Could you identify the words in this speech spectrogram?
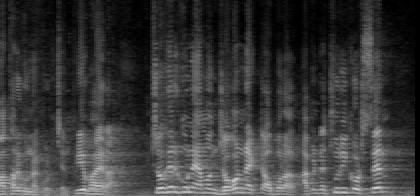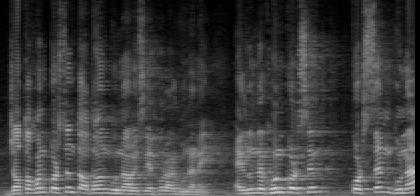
মাথার গুণা করছেন। প্রিয় ভাইরা চোখের গুণা এমন জঘন্য একটা অপরাধ। আপনি এটা চুরি করছেন, যতক্ষণ করছেন ততক্ষণ গুণা হয়েছে, এরপর আর গুণা নেই। একজনের খুন করছেন করছেন গুণা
